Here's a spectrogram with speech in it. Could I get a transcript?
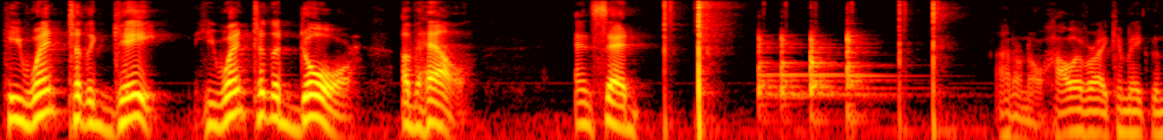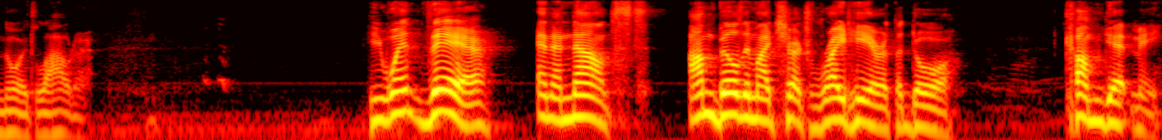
He went to the gate, he went to the door of hell and said, I don't know, however I can make the noise louder. He went there and announced, I'm building my church right here at the door. Come get me.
